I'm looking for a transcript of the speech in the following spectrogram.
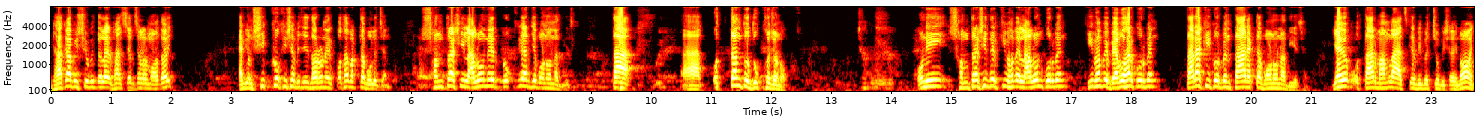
ঢাকা বিশ্ববিদ্যালয়ের ভাইস চ্যান্সেলর মহোদয় একজন শিক্ষক হিসেবে যে ধরনের কথাবার্তা বলেছেন সন্ত্রাসী লালনের প্রক্রিয়ার যে বর্ণনা দিয়েছেন তা অত্যন্ত দুঃখজনক। উনি সন্ত্রাসীদের কীভাবে লালন করবেন, কীভাবে ব্যবহার করবেন, তারা কি করবেন, তার একটা বর্ণনা দিয়েছেন। যাই হোক তার মামলা আজকের বিবেচ্য বিষয় নয়।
